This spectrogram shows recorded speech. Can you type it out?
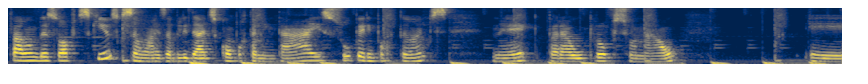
falando de soft skills, que são as habilidades comportamentais super importantes, né, para o profissional é,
